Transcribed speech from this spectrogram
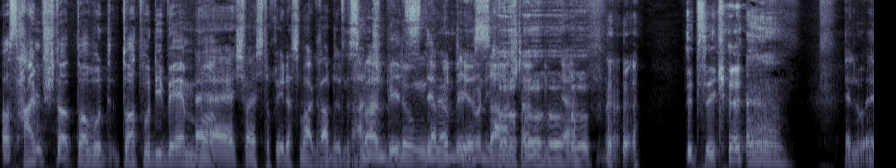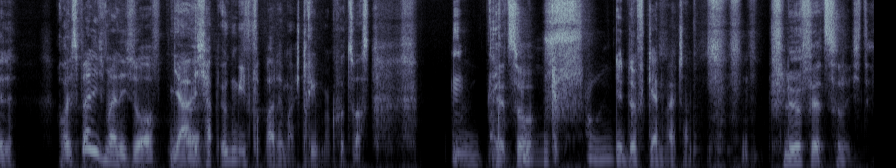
Aus Halmstadt, dort wo, dort, wo die WM war. äh, ich weiß doch eh, das war gerade eine Das war ein Witz, Anspielung, damit ihr es da standen. Ja. Witzig. LOL. Räusper dich mal nicht so oft. ja, ich habe irgendwie, warte mal, ich trinke mal kurz was. Jetzt so, Ihr dürft gern weiter. schlürf jetzt so richtig.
